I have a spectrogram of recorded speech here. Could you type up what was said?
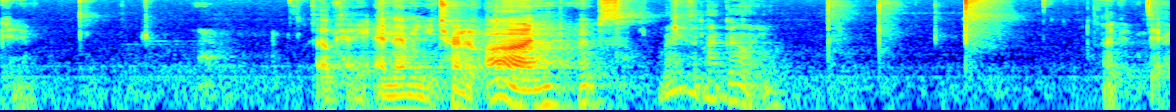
Okay. Okay, and then when you turn it on, oops, where is it not going? Okay, there.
